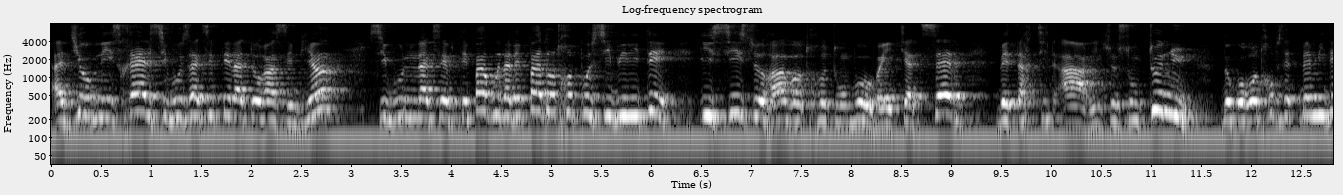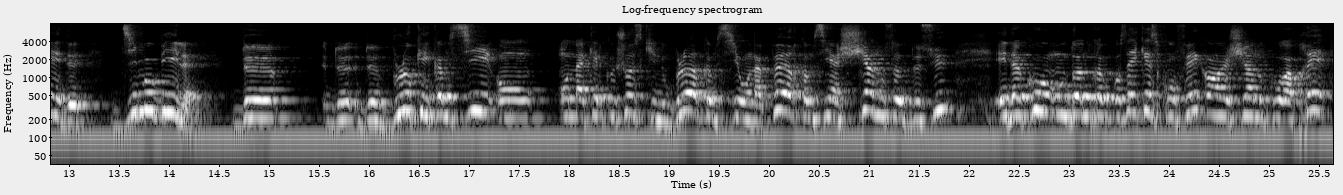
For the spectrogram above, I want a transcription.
a dit au Israël si vous acceptez la Torah, c'est bien. Si vous ne l'acceptez pas, vous n'avez pas d'autre possibilité. Ici sera votre tombeau. Betartit Ar. Ils se sont tenus. Donc on retrouve cette même idée de d'immobile, de, de, de bloquer, comme si on, on a quelque chose qui nous bloque, comme si on a peur, comme si un chien nous saute dessus. Et d'un coup, on donne comme conseil, qu'est-ce qu'on fait quand un chien nous court après?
